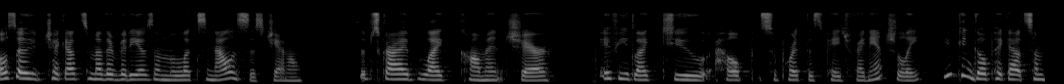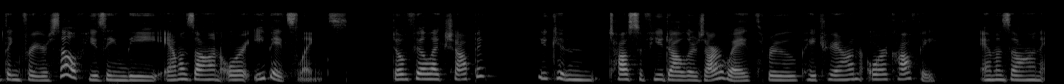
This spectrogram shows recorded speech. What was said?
Also, check out some other videos on the Lux Analysis channel. Subscribe, like, comment, share. If you'd like to help support this page financially, you can go pick out something for yourself using the Amazon or Ebates links. Don't feel like shopping? You can toss a few dollars our way through Patreon or Ko-fi. Amazon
